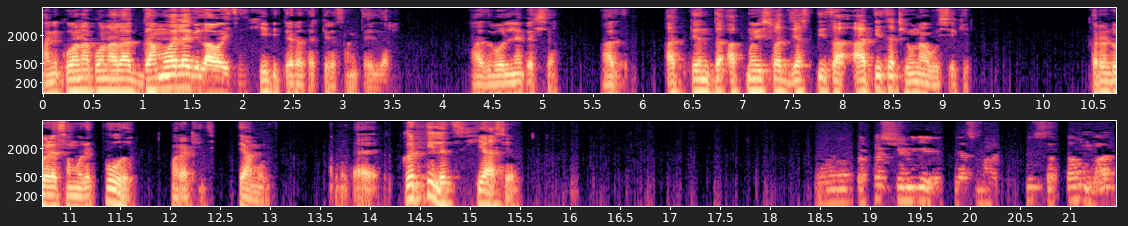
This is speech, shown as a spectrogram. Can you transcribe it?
आणि कोणाकोणाला गमवायला बी लावायचं हे बी तेरा तारखेला सांगता येईल जरा. आज बोलण्यापेक्षा. आज अत्यंत आत्मविश्वास जास्तीचा आतीचा ठेवणं आवश्यक आहे. कारण डोळ्यासमोर आहेत पोरं मराठीची त्यामुळे. काय करतीलच ही आशा प्रकाश शेंडगे असं म्हणाले सत्तावन्न लाख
